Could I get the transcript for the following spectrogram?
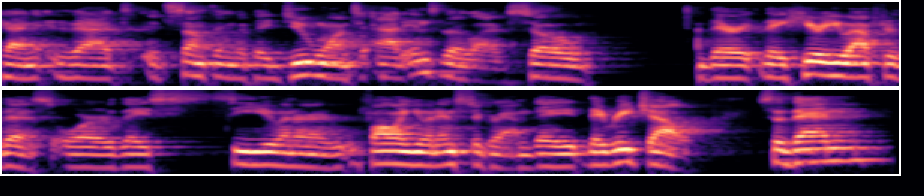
Ken, that it's something that they do want to add into their lives. So, they they hear you after this, or they see you and are following you on Instagram. They they reach out. So then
